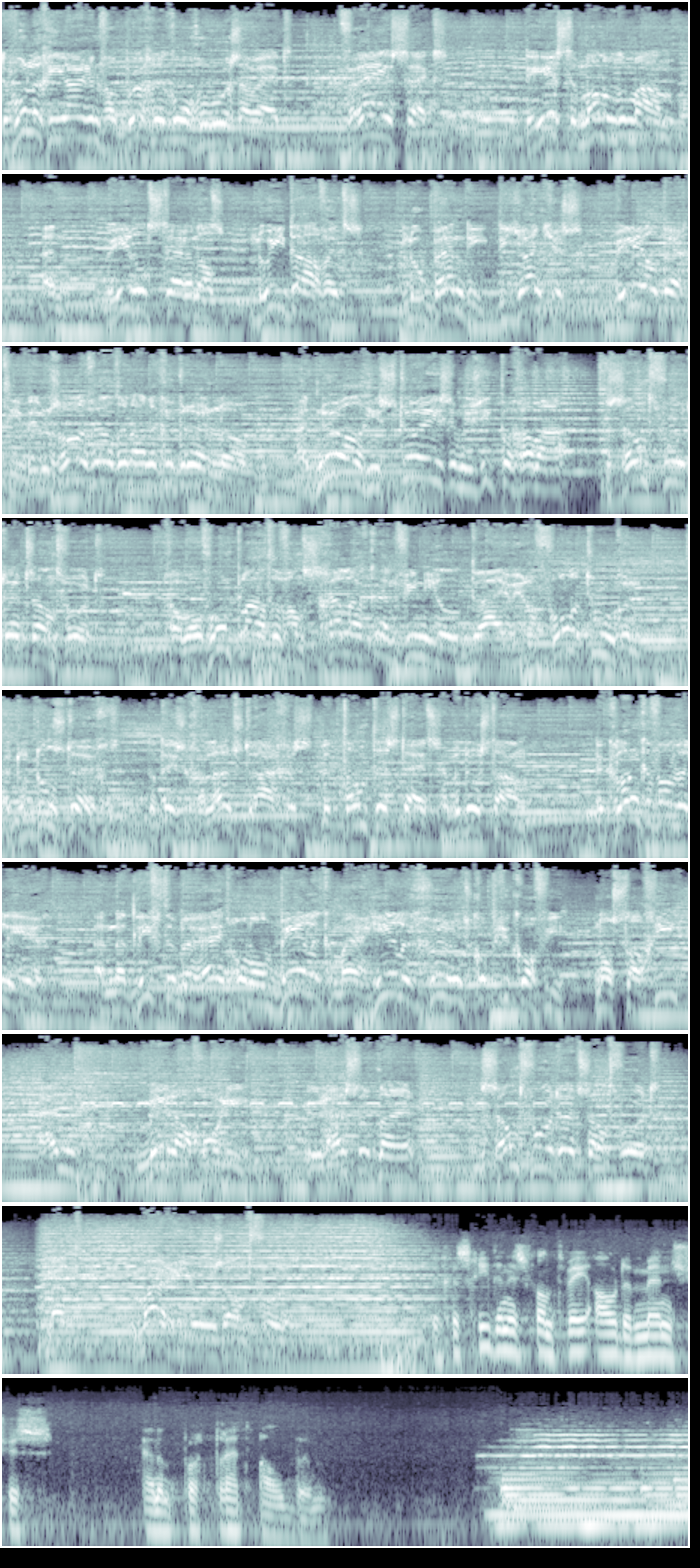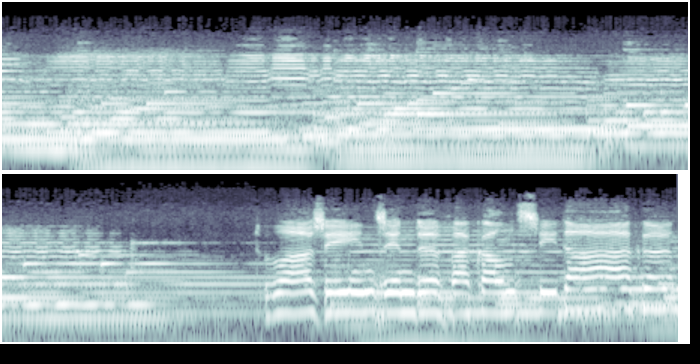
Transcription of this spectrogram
De woelige jaren van burgerlijke ongehoorzaamheid, vrije seks, de eerste man op de maan en wereldsterren als Louis Davids, Lou Bandy, De Jantjes, Willy Alberti, Wim Zonneveld en Anneke Greunlo. Het nu al historische muziekprogramma Zandvoort uit Zandvoort. Grammofoonplaten van schellak en vinyl draaien weer volle toeren. Het doet ons deugd dat deze geluidsdragers de tand des tijds hebben doorstaan. De klanken van weleer en met liefde bereid onontbeerlijk maar heerlijk geurend kopje koffie, nostalgie en melancholie. U luistert naar Zandvoort uit Zandvoort met Mario Zandvoort. De geschiedenis van twee oude mensjes en een portretalbum. Het was eens in de vakantiedagen,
